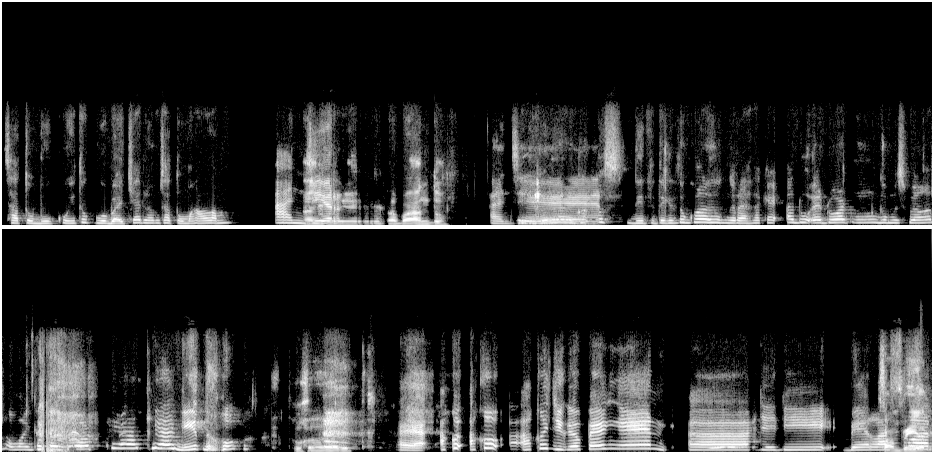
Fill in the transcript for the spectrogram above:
satu buku itu gue baca dalam satu malam Anjir, Anjir, apaan tuh? Iya, bener, gue anjir. terus di titik itu gue langsung ngerasa kayak aduh Edward mm, gemes banget oh my god Edward ya ya gitu Tuhan. Kayak aku aku aku juga pengen eh jadi Bella Vampir. Swan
